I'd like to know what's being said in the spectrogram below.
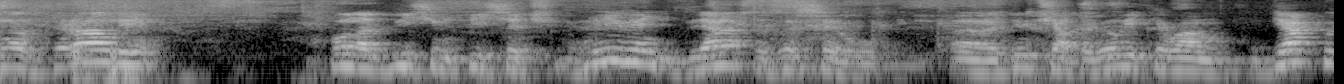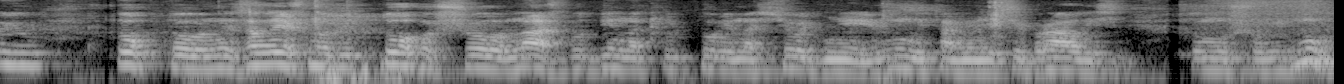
і назбирали понад 8 тисяч гривень для ЗСУ. Е, Дівчата, велике вам дякую. Тобто, незалежно від того, що наш будинок культури на сьогодні, ну ми там і не зібрались, тому що ну,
